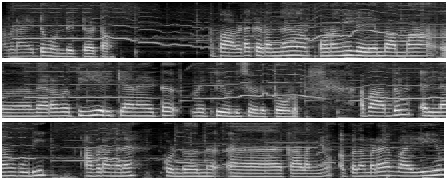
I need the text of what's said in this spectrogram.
അവിടെ ആയിട്ട് കൊണ്ടിട്ട് കേട്ടോ. അപ്പോൾ അവിടെ കിടന്ന് ഉണങ്ങി കഴിയുമ്പോൾ അമ്മ വേറെ തീയരിക്കാനായിട്ട് വെട്ടി ഒടിച്ചെടുത്തോളും. അപ്പോൾ അതും എല്ലാം കൂടി അവിടെ അങ്ങനെ കൊണ്ടുവന്ന് കളഞ്ഞു. അപ്പോൾ നമ്മുടെ വഴിയും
